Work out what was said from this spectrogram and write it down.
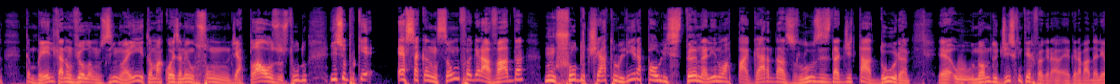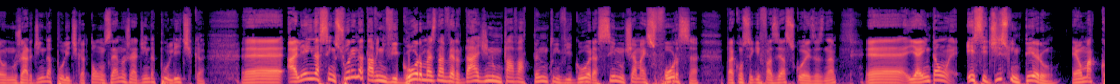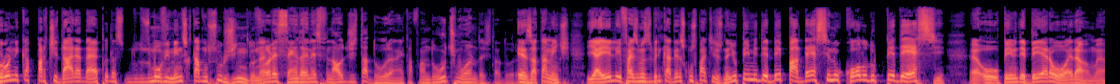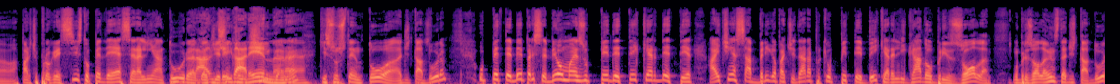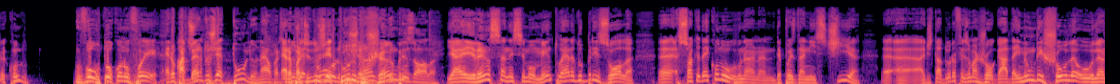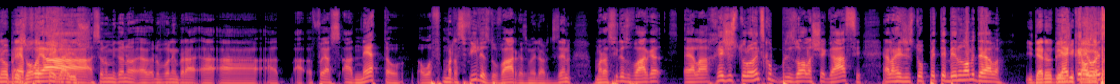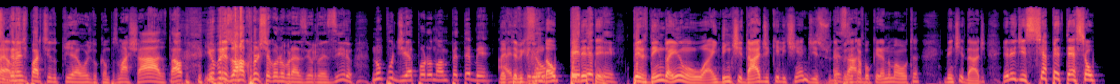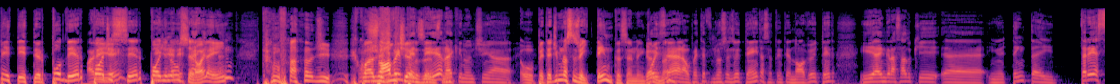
ele tá num violãozinho aí, tem uma coisa meio um som de aplausos, tudo. Isso porque essa canção foi gravada num show do Teatro Lira Paulistana, ali no apagar das luzes da ditadura. É, o, o nome do disco inteiro foi gra- é gravado ali, é no Jardim da Política. Tom Zé no Jardim da Política. É, ali ainda a censura ainda estava em vigor, mas na verdade não estava tanto em vigor assim, não tinha mais força para conseguir fazer as coisas, né? É, e aí então, esse disco inteiro é uma crônica partidária da época das- dos movimentos que estavam surgindo, né? Florescendo aí nesse final de ditadura, né? Tá falando do último ano da ditadura. Exatamente. E aí ele faz umas brincadeiras com os partidos, né? E o PMDB padece no colo do PDS. É, o PMDB era, era a parte progressista, o PDS era a linha dura Era da a direita arena, antiga, né? Que sustentou a ditadura. O PTB percebeu, mas o PDT quer deter. Aí tinha essa briga partidária porque o PTB, que era ligado ao Brizola, o Brizola antes da ditadura, quando voltou, quando foi Era o partido aberto- do Getúlio, né? Era o partido do Getúlio, do Jango e Jango. do Brizola. E a herança nesse momento era do Brizola. É, só que daí, quando, na- na- depois da anistia, é, a, a ditadura fez uma jogada e não deixou o, Le- o Leonel É, Brizola foi pegar a, isso. se eu não me engano, eu não vou lembrar, a, foi a, neta, uma das filhas do Vargas, melhor dizendo, uma das filhas do Vargas, ela registrou, antes que o Brizola chegasse, ela registrou PTB no nome dela. E deram E aí grande criou causa esse pra ela. grande partido que é hoje do Campos Machado e tal. E o Brizola, quando chegou no Brasil do exílio, não podia pôr o nome PTB. Daí Aí teve ele que criou fundar o PDT, perdendo aí a identidade que ele tinha disso. Depois Exato. acabou criando uma outra identidade. Ele disse: se apetece ao PT ter poder, Olha pode aí, ser, pode não ser. Olha aí, hein? Estamos falando de quase um jovem 20 anos PT, antes, né, né? que não tinha... O PT de 1980, se eu não me engano, Pois né? é, né, o PT de 1980, 79 e 80. E é engraçado que é, em 83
